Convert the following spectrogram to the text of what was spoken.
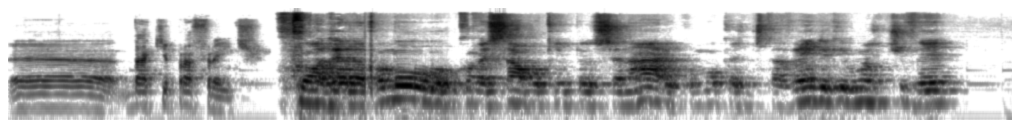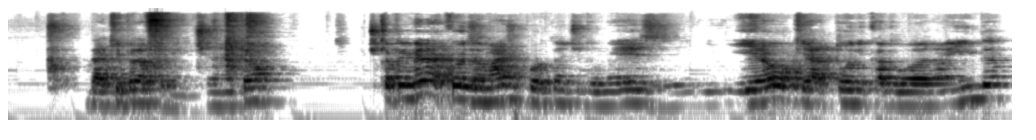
é, daqui para frente? Bom, Adela, vamos começar um pouquinho pelo cenário, como que a gente está vendo e como a gente vê daqui para frente. Né? Então, acho que a primeira coisa mais importante do mês, e é o que é a tônica do ano ainda,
